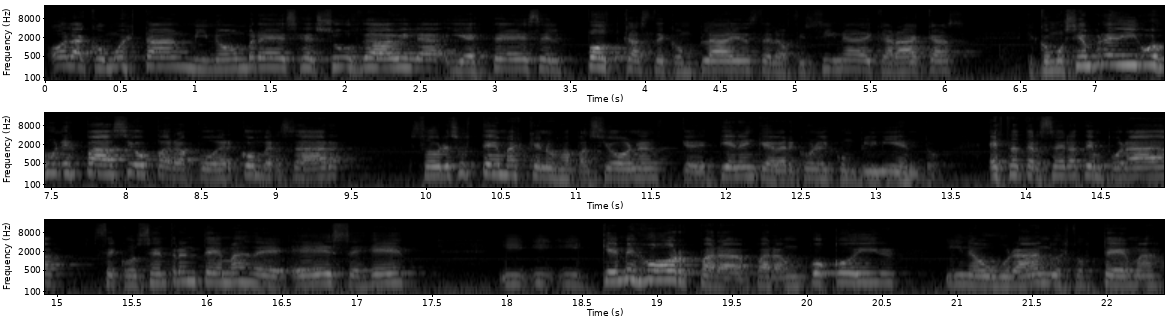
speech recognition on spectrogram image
Hola, ¿cómo están? Mi nombre es Jesús Dávila y este es el podcast de compliance de la oficina de Caracas, que como siempre digo es un espacio para poder conversar sobre esos temas que nos apasionan, que tienen que ver con el cumplimiento. Esta tercera temporada se concentra en temas de ESG y, qué mejor para, para un poco ir inaugurando estos temas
